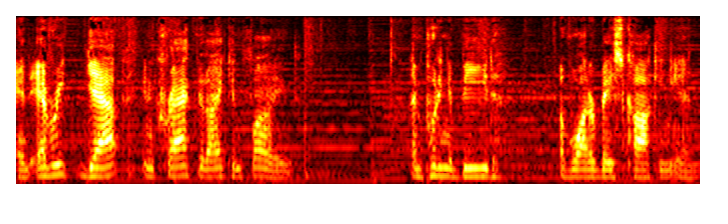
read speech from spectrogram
and every gap and crack that I can find, I'm putting a bead of water-based caulking in.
